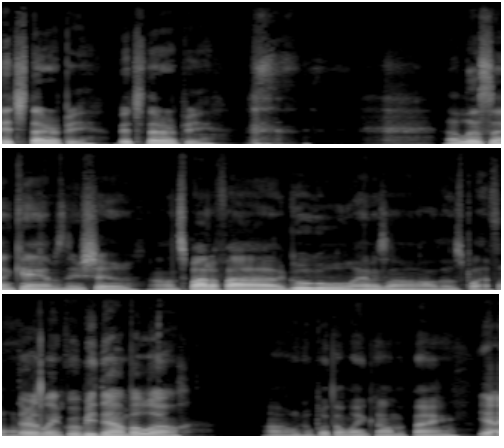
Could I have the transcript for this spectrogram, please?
Bitch Therapy. Bitch Therapy. Alyssa and Cam's new show on Spotify, Google, Amazon, all those platforms. Their link will be down below. Oh, we're gonna put the link on the thing. Yeah.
